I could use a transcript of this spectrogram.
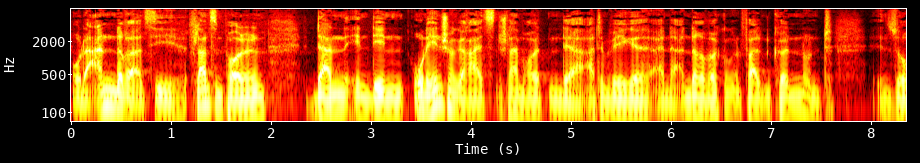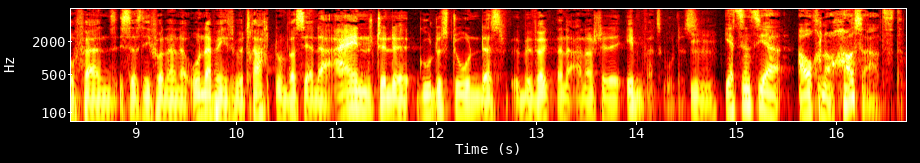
oder andere als die Pflanzenpollen, dann in den ohnehin schon gereizten Schleimhäuten der Atemwege eine andere Wirkung entfalten können und Insofern ist das nicht voneinander unabhängig zu betrachten. Und was sie an der einen Stelle Gutes tun, das bewirkt an der anderen Stelle ebenfalls Gutes. Mhm. Jetzt sind Sie ja auch noch Hausarzt.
